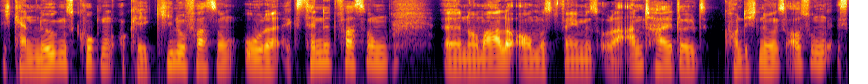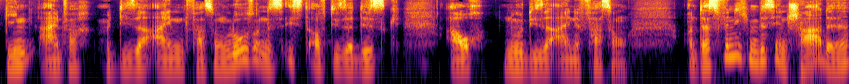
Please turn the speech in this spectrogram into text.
Ich kann nirgends gucken, okay, Kinofassung oder Extended-Fassung, äh, normale Almost Famous oder Untitled, konnte ich nirgends aussuchen. Es ging einfach mit dieser einen Fassung los und es ist auf dieser Disc auch nur diese eine Fassung. Und das finde ich ein bisschen schade,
